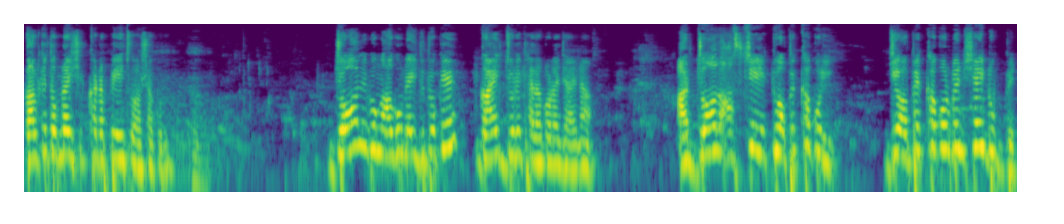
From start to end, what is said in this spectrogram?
কালকে তোমরা এই শিক্ষাটা পেয়েছ, আশা করি। জল এবং আগুন এই দুটোকে গায়ের জোরে খেলা করা যায় না। আর জল আসছে, একটু অপেক্ষা করি। যে অপেক্ষা করবেন, সেই ডুববেন।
